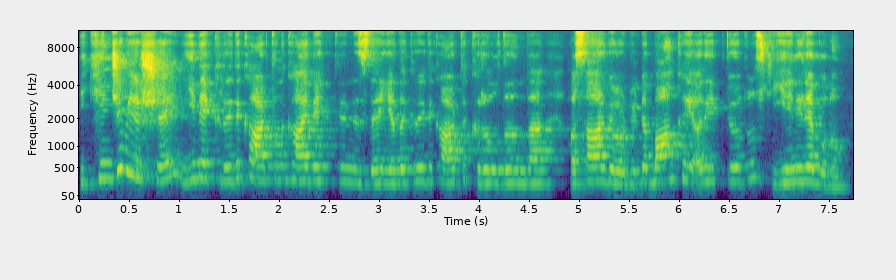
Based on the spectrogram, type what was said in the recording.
İkinci bir şey yine kredi kartını kaybettiğinizde ya da kredi kartı kırıldığında, hasar gördüğünde bankayı arayıp diyordunuz ki yenile bunu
